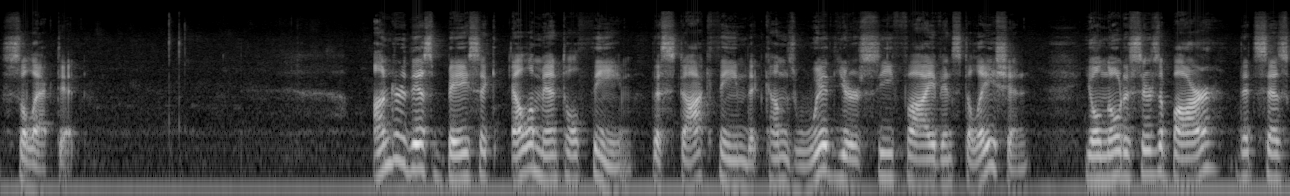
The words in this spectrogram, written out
selected. Under this basic elemental theme, the stock theme that comes with your C5 installation, you'll notice there's a bar that says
